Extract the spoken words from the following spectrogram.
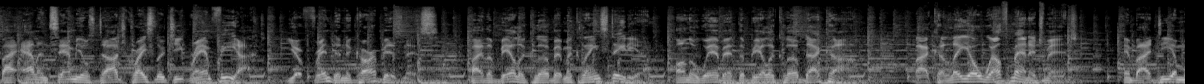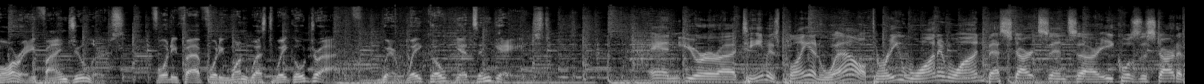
by Allen Samuels Dodge Chrysler Jeep Ram Fiat, your friend in the car business, by the Baylor Club at McLane Stadium, on the web at thebaylorclub.com, by Kaleo Wealth Management, and by Diamore Fine Jewelers, 4541 West Waco Drive, where Waco gets engaged. And your uh, team is playing well. 3 1 and 1. Best start since uh, equals the start of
